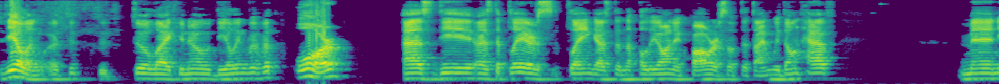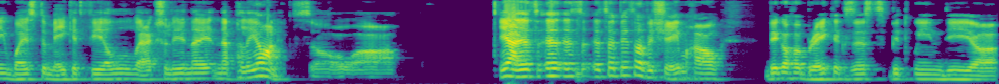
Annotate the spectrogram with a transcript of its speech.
to dealing with, to, to, to like you know dealing with it. Or as the as the players playing as the Napoleonic powers of the time, we don't have many ways to make it feel actually na- Napoleonic. So uh, yeah, it's, it's it's a bit of a shame how big of a break exists between the uh,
